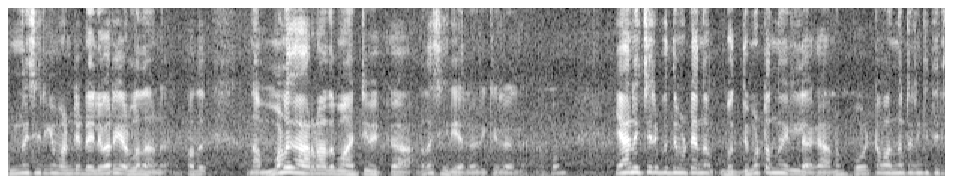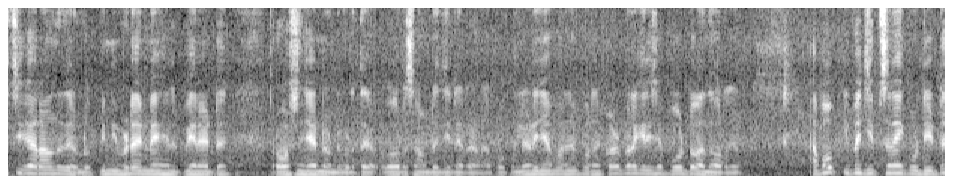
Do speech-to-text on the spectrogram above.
ഇന്ന് ശരിക്കും വണ്ടി ഡെലിവറി ഉള്ളതാണ്. അപ്പോൾ അത് നമ്മൾ കാരണം അത് മാറ്റി വെക്കുക അത് ശരിയല്ല ഒരിക്കലും അല്ല. അപ്പം ഞാൻ ഇച്ചിരി ബുദ്ധിമുട്ടൊന്നും ബുദ്ധിമുട്ടൊന്നും ഇല്ല. കാരണം പോയിട്ട് വന്നിട്ട് എനിക്ക് തിരിച്ച് കയറാവുന്നതേ ഉള്ളൂ. പിന്നെ ഇവിടെ എന്നെ ഹെൽപ്പ് ചെയ്യാനായിട്ട് റോഷൻ ചേട്ടനുണ്ട്. ഇവിടുത്തെ വേറെ സൗണ്ട് എഞ്ചിനീയറാണ് അപ്പോൾ പുള്ളിയോട് ഞാൻ പറഞ്ഞു പറഞ്ഞു കുഴപ്പമില്ല ഗിരീഷ പോയിട്ട് വന്ന് പറഞ്ഞു. അപ്പോൾ ഇപ്പോൾ ജിപ്സനെ കൂട്ടിയിട്ട്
